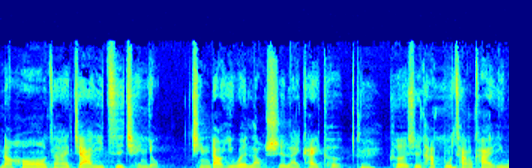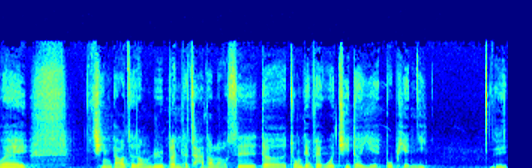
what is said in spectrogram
然后在嘉义之前有请到一位老师来开课，对，可是他不常开，因为请到这种日本的茶道老师的钟点费，我记得也不便宜，一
